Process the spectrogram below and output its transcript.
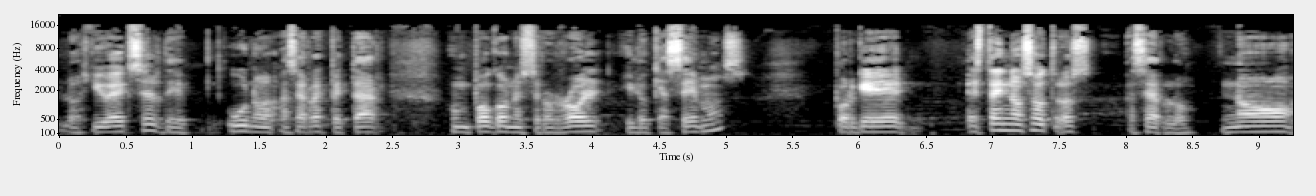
los UXers de uno hacer respetar un poco nuestro rol y lo que hacemos, porque está en nosotros hacerlo, no,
